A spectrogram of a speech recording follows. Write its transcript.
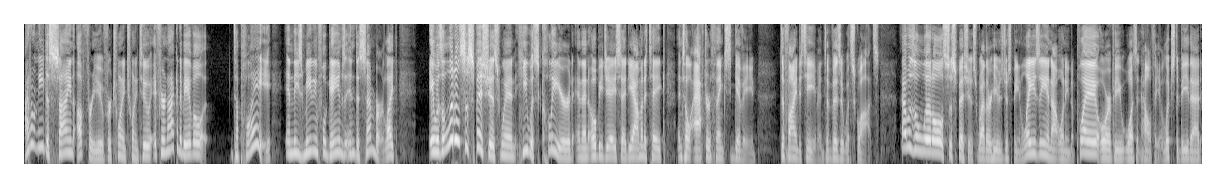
I don't need to sign up for you for 2022 if you're not going to be able to play in these meaningful games in december. Like it was a little suspicious when he was cleared and then OBJ said, Yeah, I'm going to take until after Thanksgiving to find a team and to visit with squads. That was a little suspicious whether he was just being lazy and not wanting to play or if he wasn't healthy. It looks to be that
